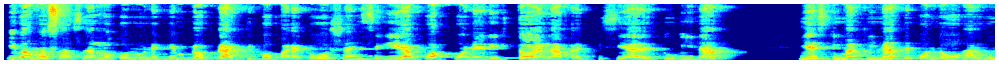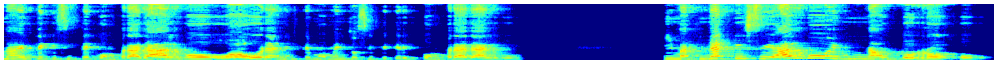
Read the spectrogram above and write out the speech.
y vamos a hacerlo con un ejemplo práctico para que vos ya enseguida puedas poner esto en la practicidad de tu vida. Y es, imagínate cuando vos alguna vez te quisiste comprar algo o ahora en este momento si te querés comprar algo. Imaginá que ese algo es un auto rojo.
